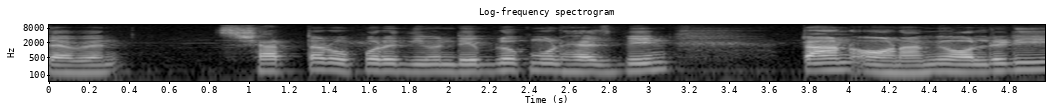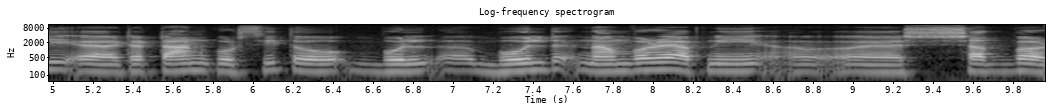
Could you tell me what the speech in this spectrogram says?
seven সাতটার উপরে দিবেন। Develop mode has been turn on আমি অলরেডি এটা টার্ন করছি। তো বোল্ড নাম্বারে আপনি সাতবার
